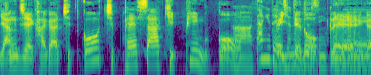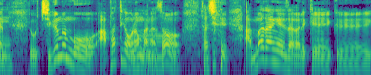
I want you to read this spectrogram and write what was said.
양지에 가가 짙고 짚에 싸 깊이 묻고. 아, 땅에다 그러니까 예전에 이때도. 네, 네. 그러니까 지금은 뭐 아파트가 워낙 많아서 사실 앞마당에다가 이렇게 그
